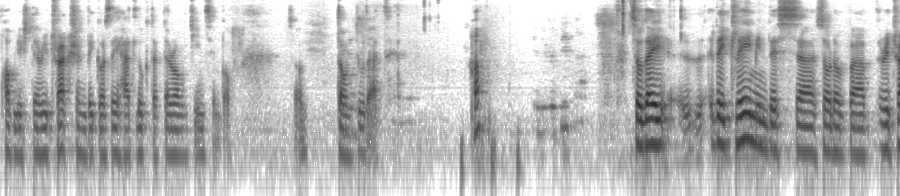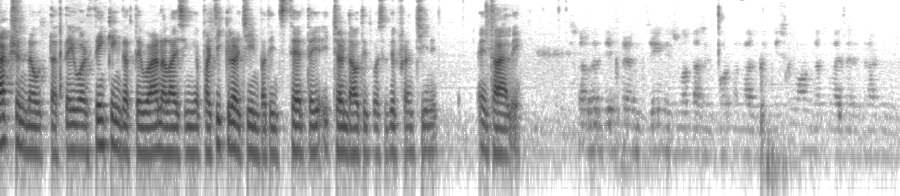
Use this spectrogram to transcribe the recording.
published a retraction because they had looked at the wrong gene symbol. So don't do that. Huh? So they they claim in this uh, sort of uh, retraction note that they were thinking that they were analyzing a particular gene, but instead they, it turned out it was a different gene entirely. So the different gene is not as important as the initial one. That's why they retracted the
